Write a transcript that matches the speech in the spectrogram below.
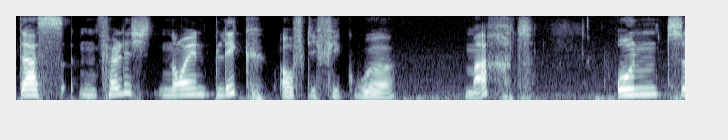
das einen völlig neuen Blick auf die Figur macht und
